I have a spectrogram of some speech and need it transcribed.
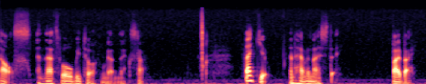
else. And that's what we'll be talking about next time. Thank you and have a nice day. Bye bye.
